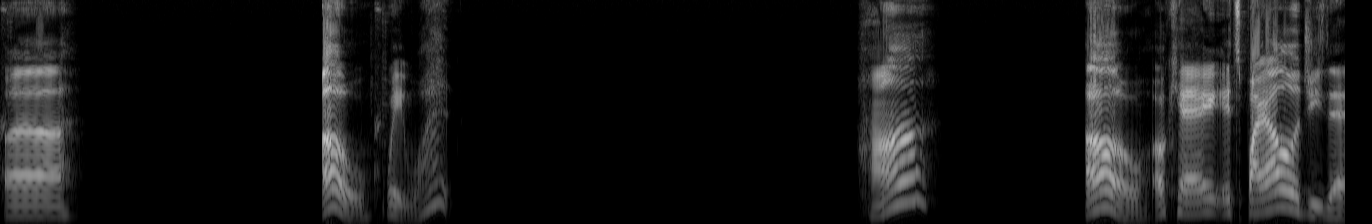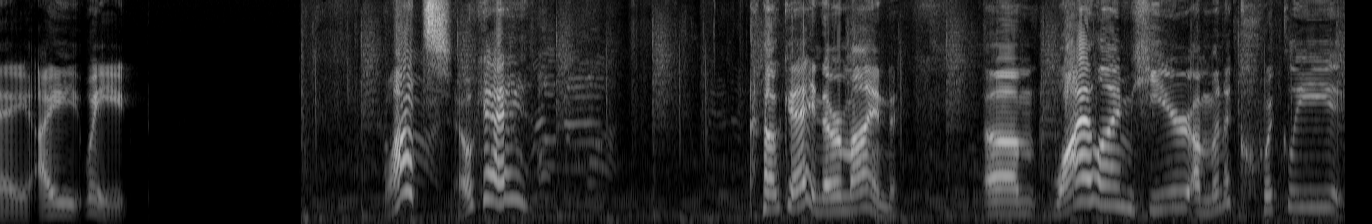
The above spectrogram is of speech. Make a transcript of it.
Uh, oh, wait, what? Huh? Oh, okay, it's biology day. I, wait. What? Okay. Okay, never mind. Um, while I'm here, I'm gonna quickly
